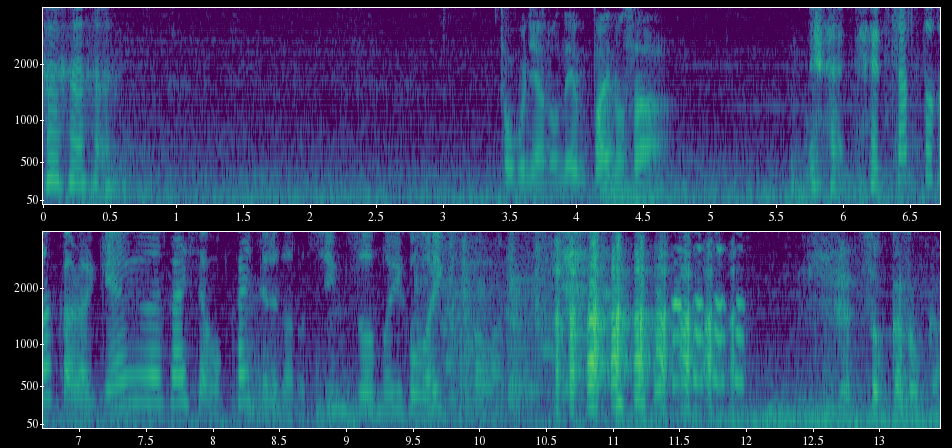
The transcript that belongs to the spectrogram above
特にあの年配のさ ちゃんとだからゲーム会社も書いてるだろ。心臓の弱い方は。そっかそっか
